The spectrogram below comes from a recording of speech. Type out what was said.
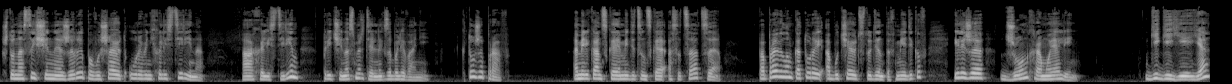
что насыщенные жиры повышают уровень холестерина, а холестерин причина смертельных заболеваний. Кто же прав? Американская медицинская ассоциация, по правилам которой обучают студентов-медиков, или же Джон Хромой олень. Гигиея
